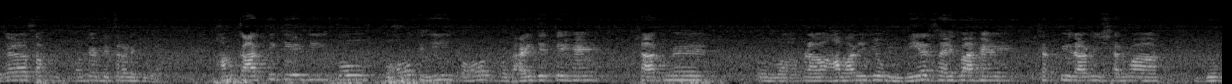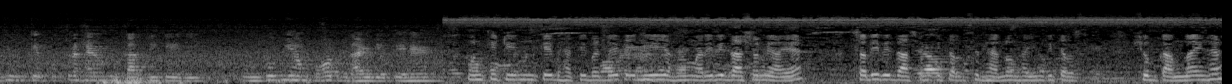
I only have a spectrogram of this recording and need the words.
वगैरह सब वितरण किया। हम कार्तिकेय जी को बहुत ही, बहुत बधाई देते हैं। साथ में अपना, हमारी जो मेयर साहिबा हैं, शक्ति रानी शर्मा, जो कि उनके पुत्र हैं, उन कार्तिकेय जी, उनको भी हम बहुत बधाई देते हैं। उनकी टीम, उनके हैप्पी बर्थडे के लिए हमारे वृद्धाश्रम में आए हैं। सभी वृद्धाश्रम की तरफ़ से ध्यानों भाइयों की तरफ़ से शुभकामनाएँ हैं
